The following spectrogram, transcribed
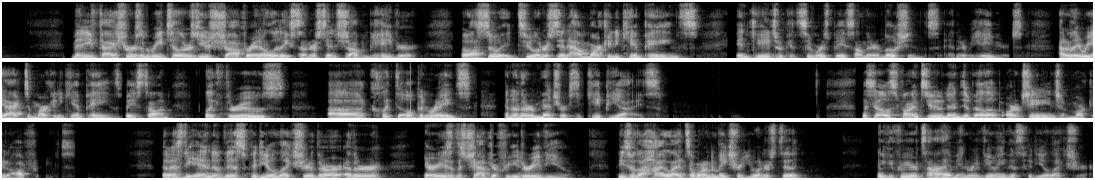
Manufacturers and retailers use shopper analytics to understand shopping behavior but also to understand how marketing campaigns engage with consumers based on their emotions and their behaviors. How do they react to marketing campaigns based on click throughs, uh, click to open rates, and other metrics and KPIs? This helps fine tune and develop or change market offerings. That is the end of this video lecture. There are other areas of this chapter for you to review. These are the highlights I wanted to make sure you understood. Thank you for your time in reviewing this video lecture.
